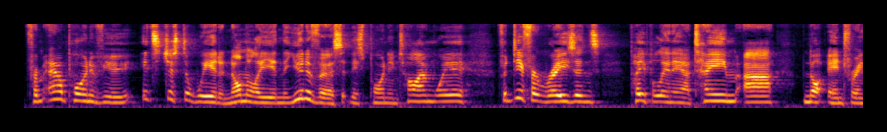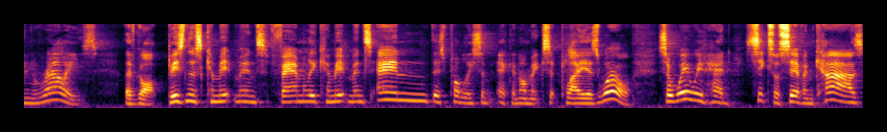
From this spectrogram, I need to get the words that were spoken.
from our point of view, it's just a weird anomaly in the universe at this point in time where, for different reasons, people in our team are not entering the rallies. They've got business commitments, family commitments, and there's probably some economics at play as well. So, where we've had six or seven cars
